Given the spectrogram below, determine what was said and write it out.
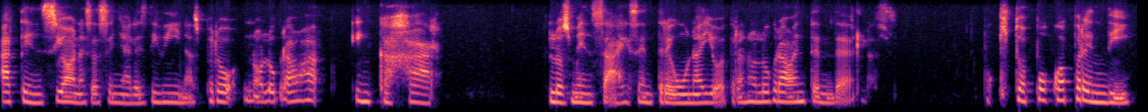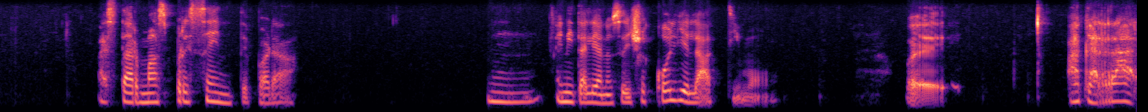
atención a esas señales divinas, pero no lograba encajar los mensajes entre una y otra, no lograba entenderlas. Poquito a poco aprendí a estar más presente para Mm, en italiano se dice coglie l'attimo, eh, agarrar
